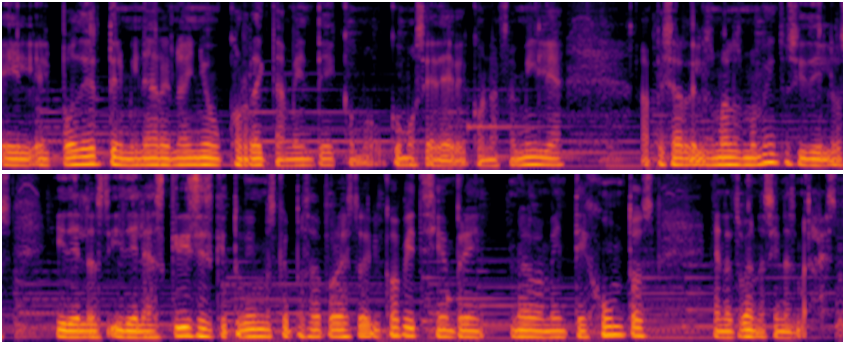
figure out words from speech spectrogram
el, poder terminar el año correctamente como, como se debe con la familia a pesar de los malos momentos y de los y de los y de las crisis que tuvimos que pasar por esto del COVID, siempre nuevamente juntos en las buenas y en las malas.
